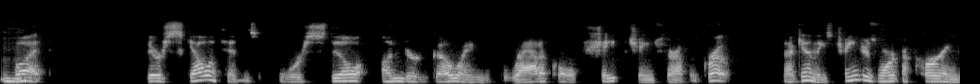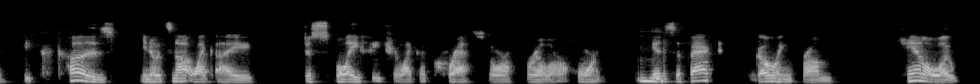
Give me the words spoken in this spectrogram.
Mhm. but their skeletons were still undergoing radical shape change throughout their growth. Now again, these changes weren't occurring because, you know, it's not like a display feature like a crest or a frill or a horn. Mhm. It's the fact going from cantaloupe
